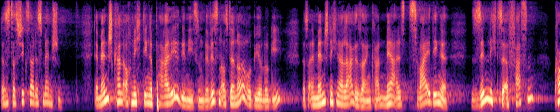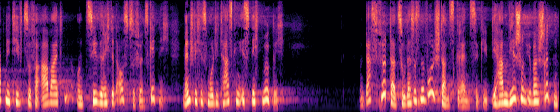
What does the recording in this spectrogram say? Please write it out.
Das ist das Schicksal des Menschen. Der Mensch kann auch nicht Dinge parallel genießen. Wir wissen aus der Neurobiologie, dass ein Mensch nicht in der Lage sein kann, mehr als zwei Dinge sinnlich zu erfassen kognitiv zu verarbeiten und zielgerichtet auszuführen. Es geht nicht. Menschliches Multitasking ist nicht möglich. Und das führt dazu, dass es eine Wohlstandsgrenze gibt. Die haben wir schon überschritten.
